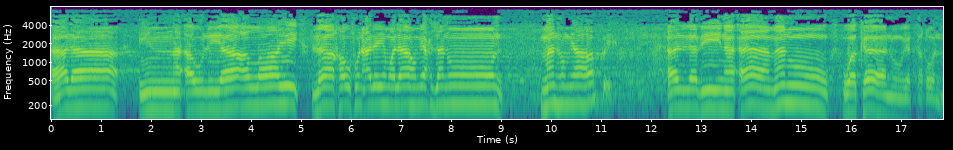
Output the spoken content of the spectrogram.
ألا إن أولياء الله لا خوف عليهم ولا هم يحزنون. من هم يا ربي الذين آمنوا وكانوا يتقون.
